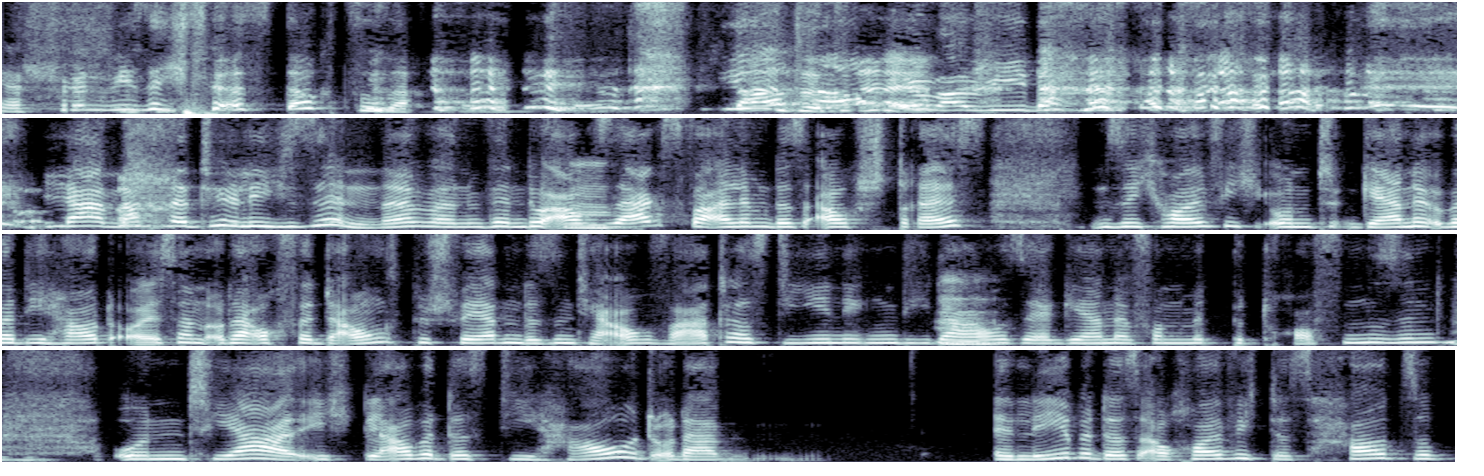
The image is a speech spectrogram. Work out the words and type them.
Ja, schön, wie sich das doch zusammenbringt. ja, total. Immer wieder. ja, macht natürlich Sinn, ne? wenn, wenn du auch mhm. sagst, vor allem, dass auch Stress sich häufig und gerne über die Haut äußern oder auch Verdauungsbeschwerden, das sind ja auch Vatas diejenigen, die mhm. da auch sehr gerne von mit betroffen sind. Mhm. Und ja, ich glaube, dass die Haut oder erlebe das auch häufig, dass Haut so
